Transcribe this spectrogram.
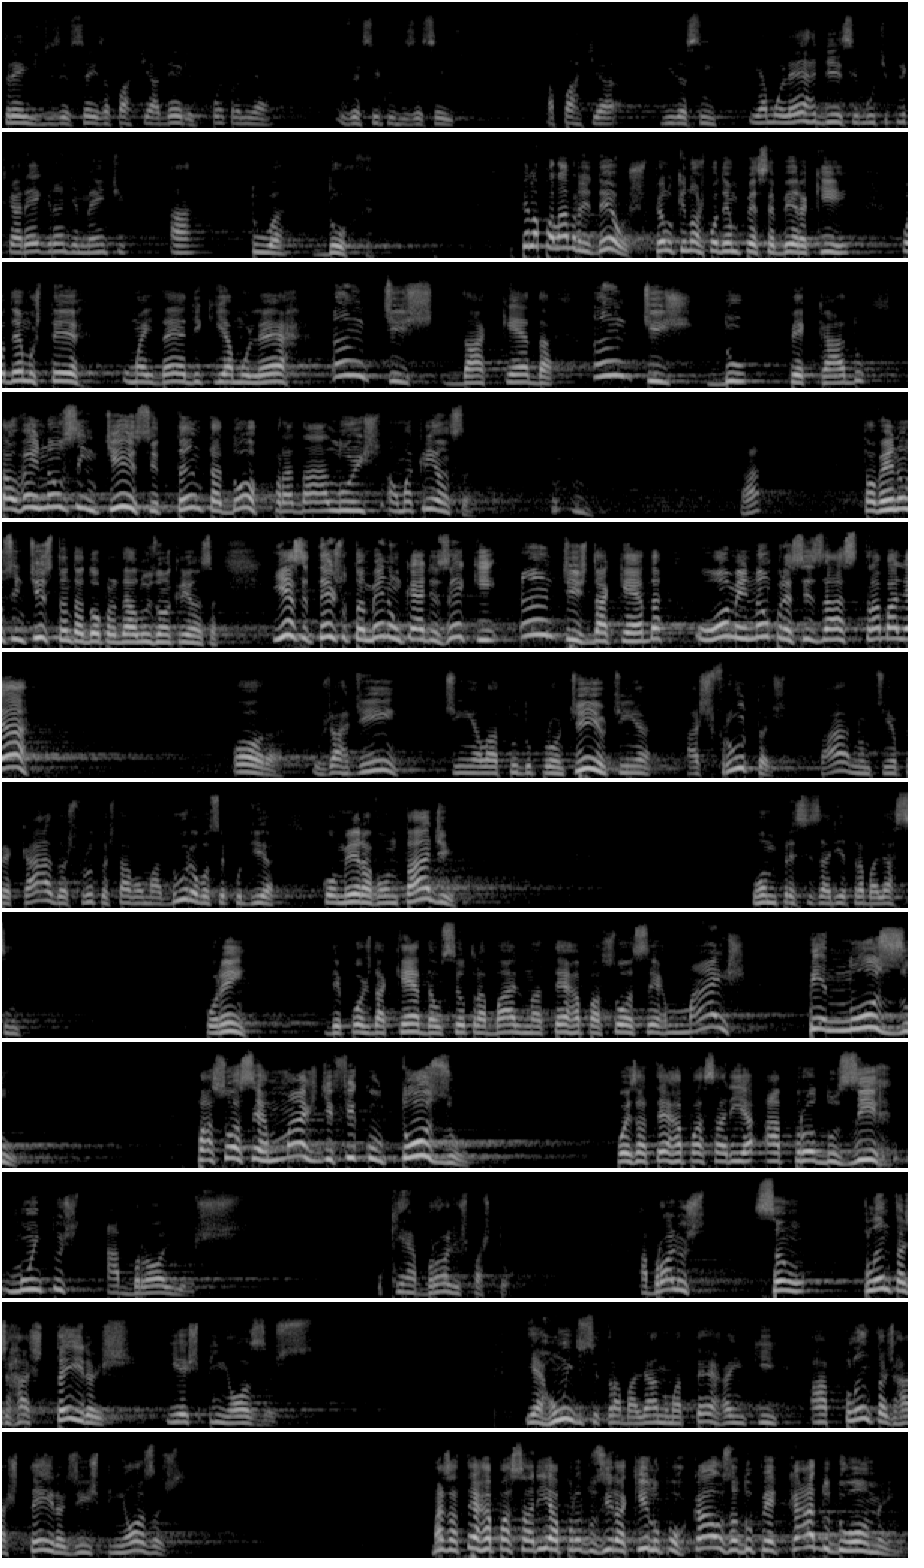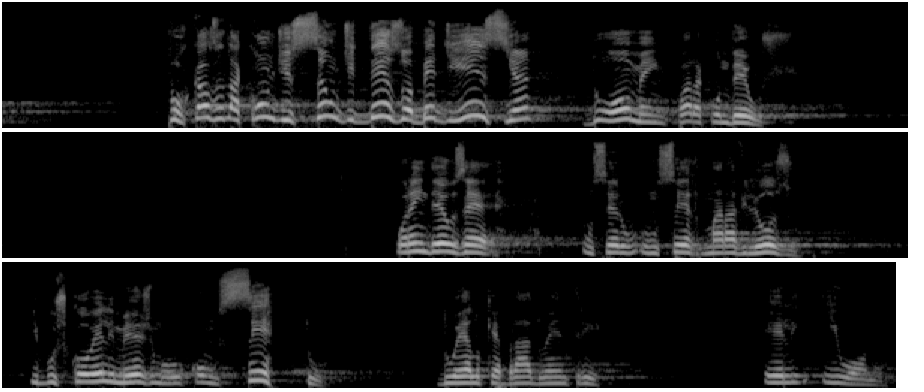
3, 16, a parte A dele, põe para mim a o versículo 16. A parte A diz assim: E a mulher disse: Multiplicarei grandemente a tua dor. Pela palavra de Deus, pelo que nós podemos perceber aqui, podemos ter uma ideia de que a mulher, antes da queda, antes do pecado, talvez não sentisse tanta dor para dar à luz a uma criança. Tá? Talvez não sentisse tanta dor para dar à luz a uma criança. E esse texto também não quer dizer que antes da queda o homem não precisasse trabalhar. Ora, o jardim tinha lá tudo prontinho, tinha as frutas, tá? Não tinha pecado, as frutas estavam maduras, você podia comer à vontade. O homem precisaria trabalhar sim. Porém, depois da queda, o seu trabalho na terra passou a ser mais penoso passou a ser mais dificultoso, pois a terra passaria a produzir muitos abrolhos. O que é abrolhos, pastor? Abrolhos são plantas rasteiras e espinhosas. E é ruim de se trabalhar numa terra em que há plantas rasteiras e espinhosas. Mas a terra passaria a produzir aquilo por causa do pecado do homem por causa da condição de desobediência do homem para com Deus. Porém, Deus é um ser, um ser maravilhoso e buscou ele mesmo o conserto do elo quebrado entre ele e o homem.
